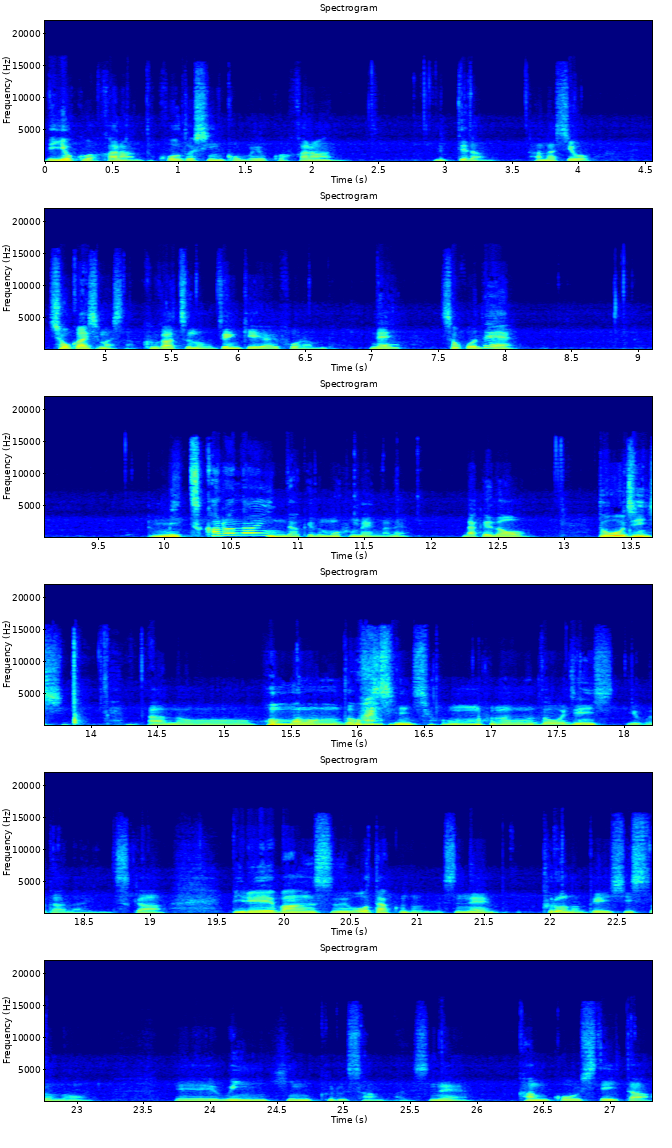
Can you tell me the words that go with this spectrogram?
で、よくわからんと、コード進行もよくわからんって言ってた話を紹介しました。9月の全経 AI フォーラムで。で、そこで、見つからないんだけども、譜面がね。だけど、同人誌。あの本物の同人誌、本物の同人誌っていうことはないんですが、ビレーバンスオタクのですね、プロのベーシストの、えーウィン・ヒンクルさんがですね、刊行していた、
